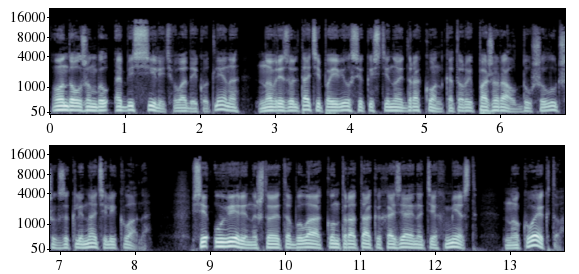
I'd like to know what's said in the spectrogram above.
Он должен был обессилить владыку тлена, но в результате появился костяной дракон, который пожрал души лучших заклинателей клана. Все уверены, что это была контратака хозяина тех мест, но кое-кто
